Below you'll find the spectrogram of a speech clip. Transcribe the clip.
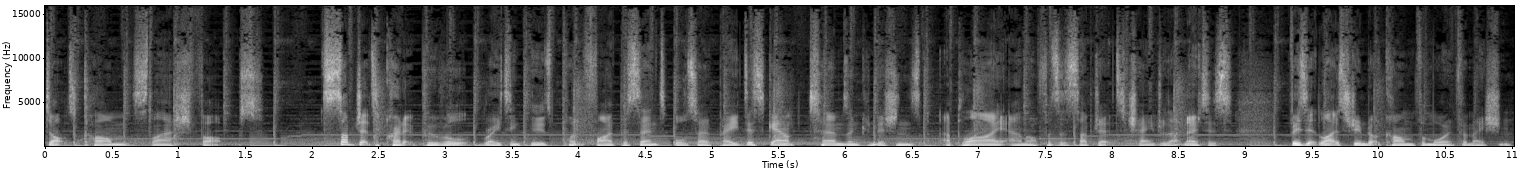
dot com slash Vox. Subject to credit approval, rate includes 0.5% auto pay discount. Terms and conditions apply and offers are subject to change without notice. Visit lightstream.com for more information.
